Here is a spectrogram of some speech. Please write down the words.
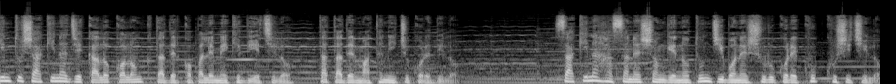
কিন্তু সাকিনা যে কালো কলঙ্ক তাদের কপালে মেখে দিয়েছিল, তা তাদের মাথা নিচু করে দিল। সাকিনা হাসানের সঙ্গে নতুন জীবনের শুরু করে খুব খুশি ছিল।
